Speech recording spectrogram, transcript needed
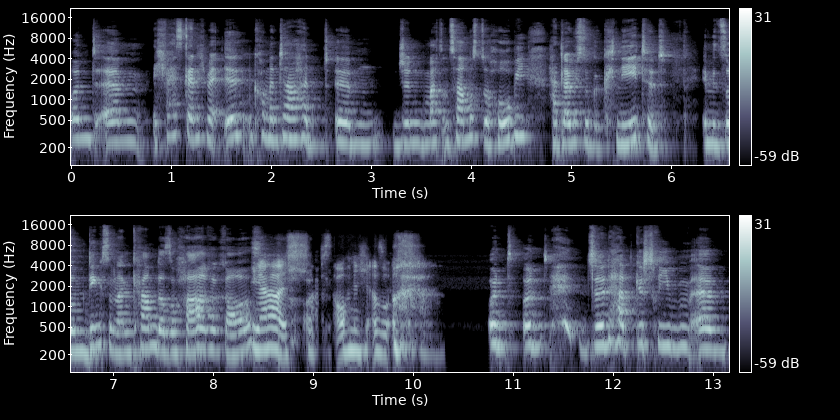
und ähm, ich weiß gar nicht mehr, irgendein Kommentar hat ähm, Jin gemacht. Und zwar musste Hobie, hat glaube ich so geknetet mit so einem Dings und dann kamen da so Haare raus. Ja, ich hab's auch nicht, also. Und, und Jin hat geschrieben ähm,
